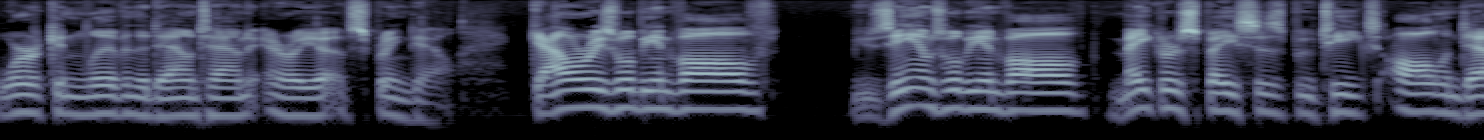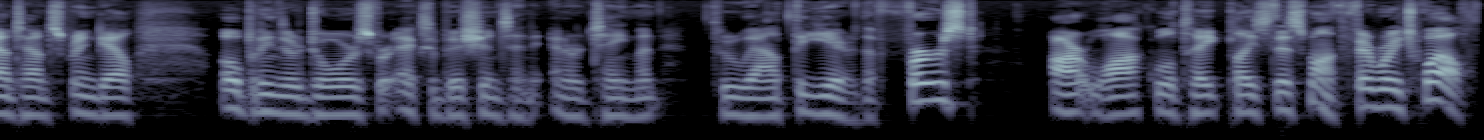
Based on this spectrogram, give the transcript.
work and live in the downtown area of Springdale. Galleries will be involved, museums will be involved, makers spaces, boutiques, all in downtown Springdale opening their doors for exhibitions and entertainment throughout the year. The first art walk will take place this month, February 12th.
